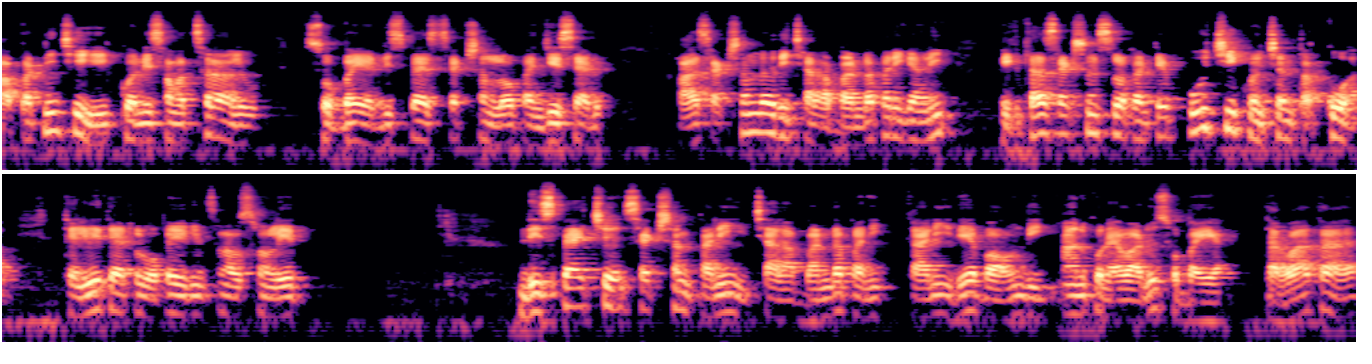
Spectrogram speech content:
అప్పటి నుంచి కొన్ని సంవత్సరాలు సుబ్బయ్య డిస్పాచ్ సెక్షన్లో పనిచేశాడు. ఆ సెక్షన్లో అది చాలా బండ పని కానీ మిగతా సెక్షన్స్లో కంటే పూచి కొంచెం తక్కువ. తెలివితేటలు ఉపయోగించిన అవసరం లేదు. డిస్పాచ్ సెక్షన్ పని చాలా బండ పని కానీ ఇదే బాగుంది అనుకునేవాడు సుబ్బయ్య. తర్వాత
